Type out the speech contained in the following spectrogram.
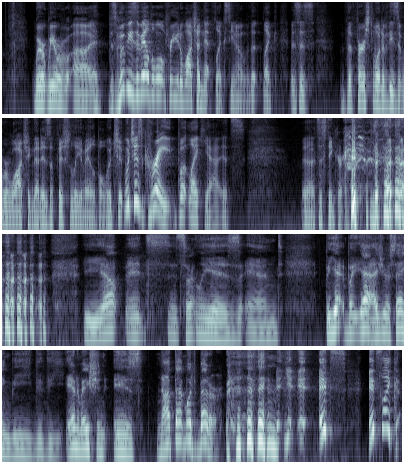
we're we were uh this movie is available for you to watch on netflix you know that like this is the first one of these that we're watching that is officially available which which is great but like yeah it's uh, it's a stinker Yep, it's it certainly is, and but yeah, but yeah, as you were saying, the the, the animation is not that much better than yeah, it, it's it's like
